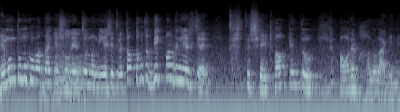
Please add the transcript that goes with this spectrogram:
হেমন্ত মুখোপাধ্যায়কে সুরের জন্য নিয়ে এসেছিলেন। তখন তো দিকপালকে নিয়ে এসেছিলেন। কিন্তু সেইটাও কিন্তু আমাদের ভালো লাগেনি।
